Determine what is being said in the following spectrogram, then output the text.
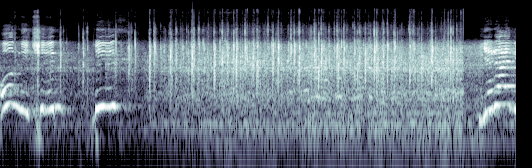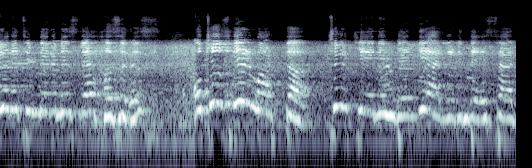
Onun için biz yerel yönetimlerimizle hazırız. 31 Mart'ta Türkiye'nin belli yerlerinde esen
